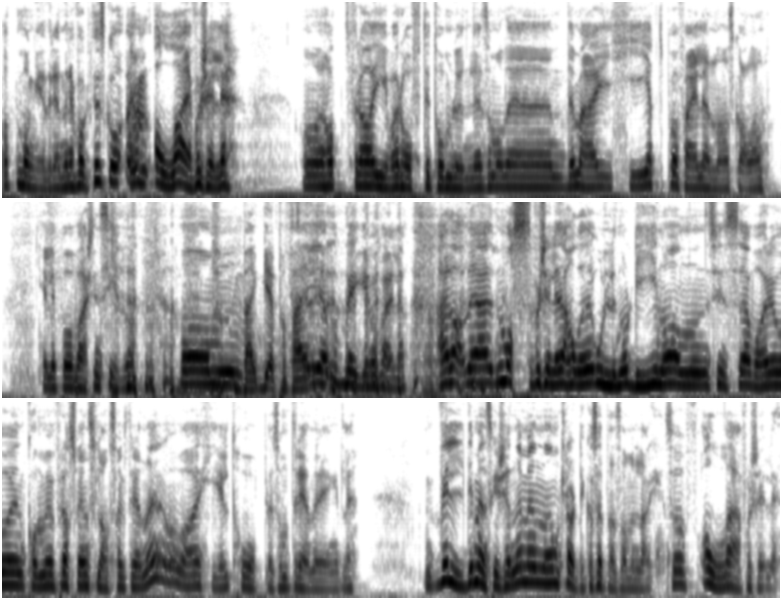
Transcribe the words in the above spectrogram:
Hatt mange trenere, faktisk, og alle er forskjellige. Og jeg har hatt fra Ivar Hoff til Tom Lund, som hadde de dem er helt på feil ende av skalaen. Eller på hver sin side. Og, mm, Begge er på feil. Ja, på begge på feil, ja. Nei da, det er masse forskjellige. Jeg hadde Olle Nordin, òg. han synes jeg var jo, han kom jo fra svensk landslagstrener, og var helt håpløs som trener, egentlig. Veldig menneskeskjønner, men han klarte ikke å sette sammen lag. Så alle er forskjellige.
